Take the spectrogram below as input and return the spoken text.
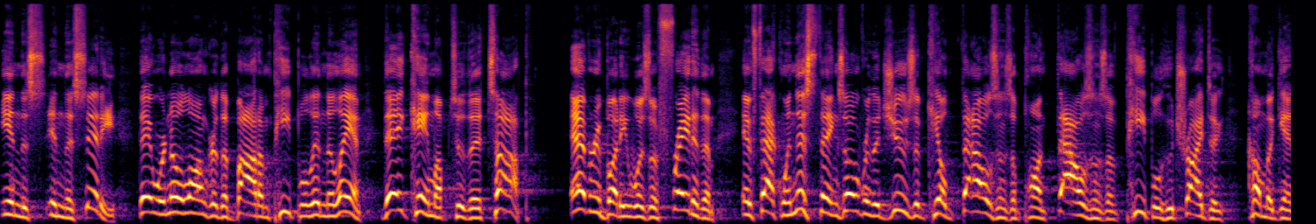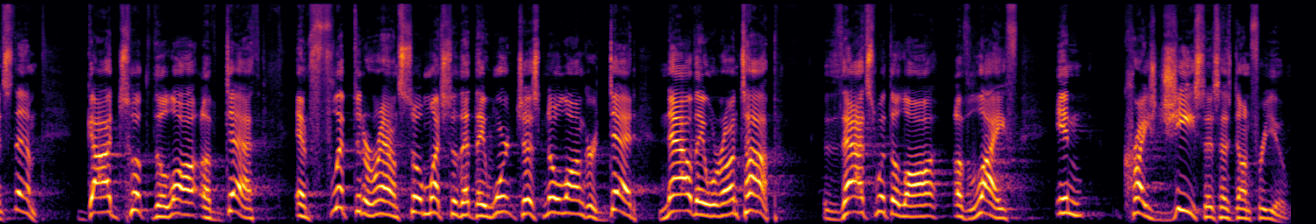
in the, in the city, they were no longer the bottom people in the land. They came up to the top. Everybody was afraid of them. In fact, when this thing's over, the Jews have killed thousands upon thousands of people who tried to come against them. God took the law of death and flipped it around so much so that they weren't just no longer dead, now they were on top. That's what the law of life in Christ Jesus has done for you.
